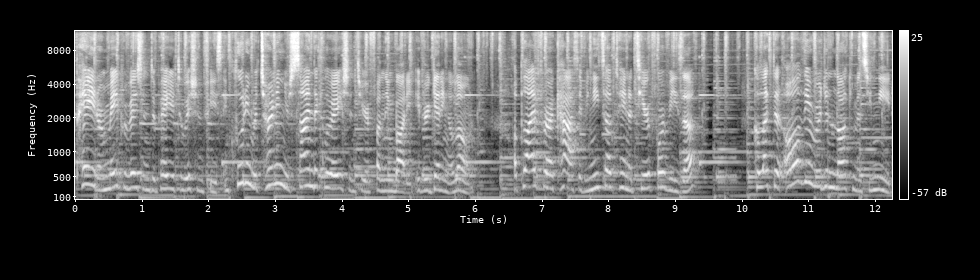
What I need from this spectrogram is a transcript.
paid or made provision to pay your tuition fees, including returning your signed declaration to your funding body if you're getting a loan. Applied for a CAS if you need to obtain a Tier 4 visa. Collected all of the original documents you need,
